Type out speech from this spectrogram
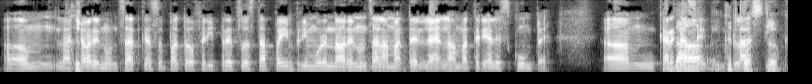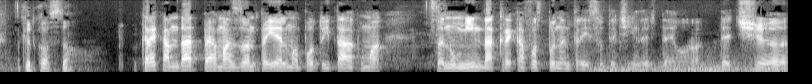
Um, la ce au renunțat ca să poată oferi prețul ăsta? Păi, în primul rând, au renunțat la, materi- la materiale scumpe. Um, carcase da, din cât plastic. Costă? Cât costă? Cred că am dat pe Amazon pe el, mă pot uita acum, să nu mint, dar cred că a fost până în 350 de euro. Deci, uh,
